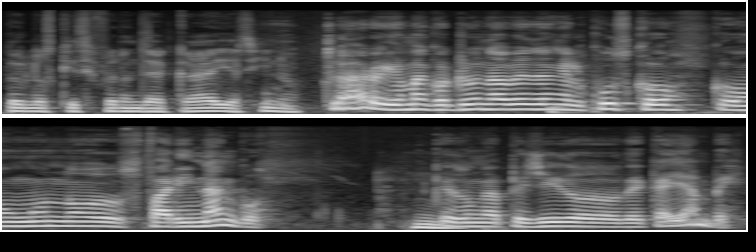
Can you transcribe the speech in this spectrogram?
pueblos que se fueron de acá y así, ¿no? Claro, yo me encontré una vez en el Cusco con unos farinango, que es un apellido de Cayambe.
